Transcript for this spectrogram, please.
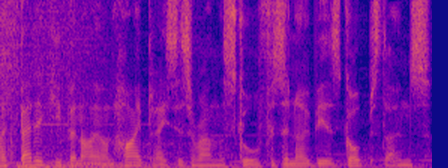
I'd better keep an eye on high places around the school for Zenobia's gobstones.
